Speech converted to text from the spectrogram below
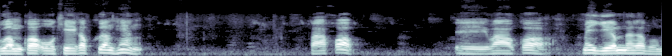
รวมๆก็โอเคครับเครื่องแห้งฝาครอบ เอวาวก็ไม่เยิ้มนะครับผม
